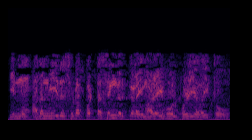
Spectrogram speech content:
இன்னும் அதன் மீது சுடப்பட்ட செங்கற்களை மழை போல் பொழிய வைத்தோம்.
